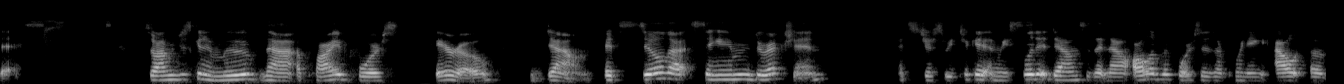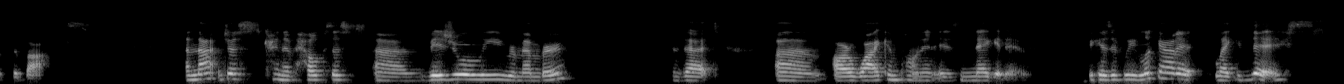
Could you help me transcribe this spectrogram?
this. So I'm just gonna move that applied force arrow down. It's still that same direction. It's just we took it and we slid it down so that now all of the forces are pointing out of the box. And that just kind of helps us uh, visually remember that um, our y component is negative. Because if we look at it like this,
